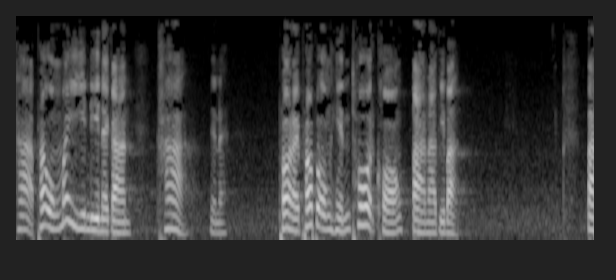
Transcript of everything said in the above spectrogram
ฆ่า พระองค์ไม่ยินดีในการฆ่าเนี่ยนะ ราะอะไร เพราะพระองค์เห็นโทษของปานาติบาตปา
